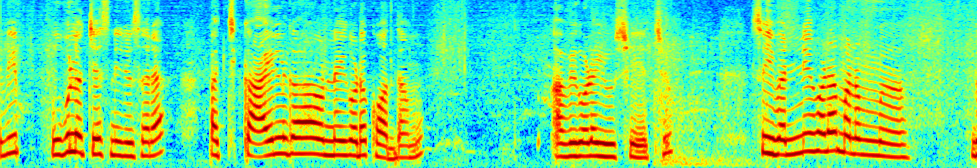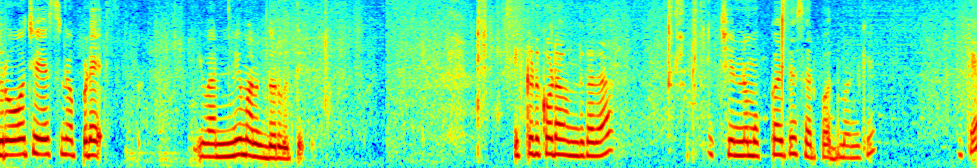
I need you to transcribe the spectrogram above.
ఇవి పువ్వులు వచ్చేసినాయి చూసారా? పచ్చి కాయలుగా ఉన్నాయి కూడా కోద్దాము. అవి కూడా యూజ్ చేయొచ్చు. సో ఇవన్నీ కూడా మనం గ్రో చేసినప్పుడే ఇవన్నీ మనకు దొరుకుతాయి. ఇక్కడ కూడా ఉంది కదా? చిన్న ముక్క అయితే సరిపోద్ది మనకి. ఓకే?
